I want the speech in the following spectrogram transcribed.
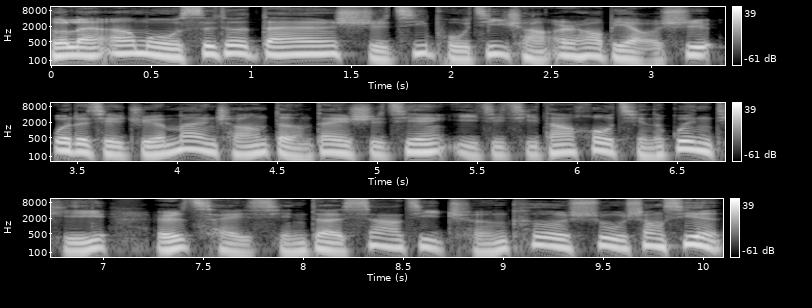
荷兰阿姆斯特丹史基普机场二号表示，为了解决漫长等待时间以及其他后勤的问题，而采行的夏季乘客数上限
